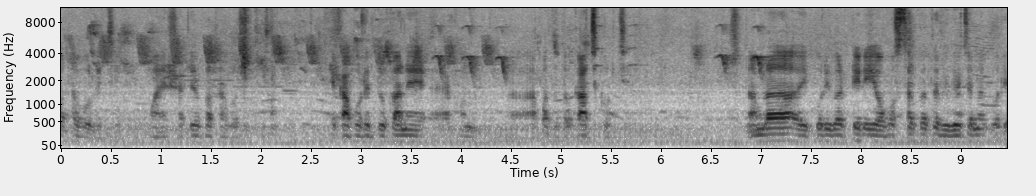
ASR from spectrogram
কথা বলেছি, মায়ের সাথেও কথা বলেছি। কাপড়ের দোকানে এখন আপাতত কাজ করছে। আমরা এই পরিবারটির এই অবস্থার কথা বিবেচনা করে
